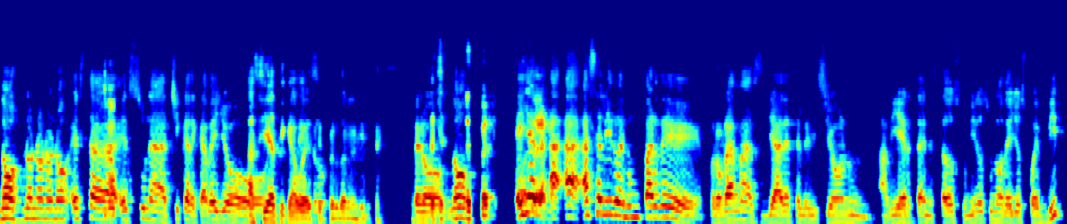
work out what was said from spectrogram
No, no, no, no, no. Esta No. es una chica de cabello. Asiática, voy a decir, perdónenme. Pero no, ella ha, ha- ha salido en un par de programas ya de televisión abierta en Estados Unidos. Uno de ellos fue VIP,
